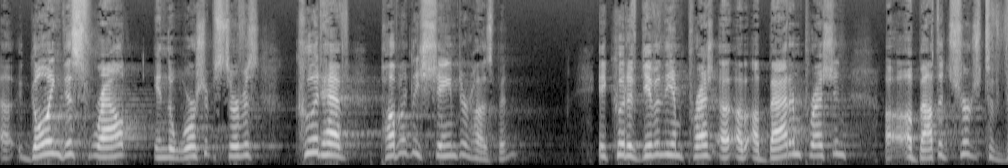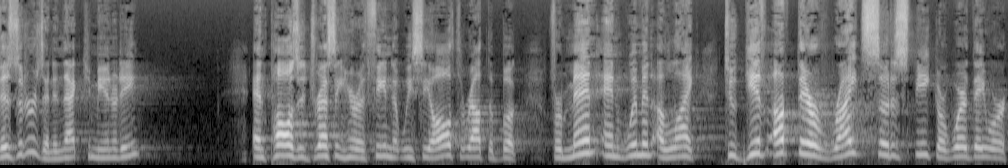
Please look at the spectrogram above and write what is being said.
uh, going this route in the worship service could have publicly shamed her husband. It could have given the impression, a, a bad impression uh, about the church to visitors and in that community. And Paul is addressing here a theme that we see all throughout the book for men and women alike to give up their rights, so to speak, or where they were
